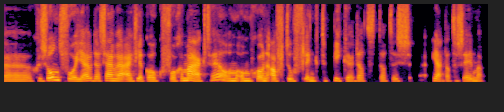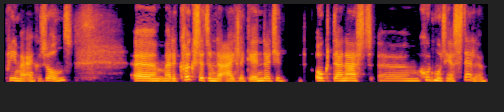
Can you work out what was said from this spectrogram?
eh, gezond voor je. Daar zijn we eigenlijk ook voor gemaakt. Hè? Om, om gewoon af en toe flink te pieken. Dat, dat, is, ja, dat is helemaal prima en gezond. Eh, maar de crux zit hem er eigenlijk in dat je ook daarnaast ehm, goed moet herstellen.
